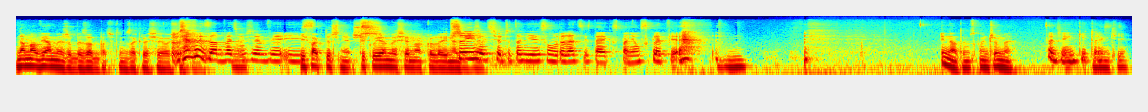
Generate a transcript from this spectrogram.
Namawiamy, żeby zadbać w tym zakresie o siebie. żeby zadbać No. o siebie i, I faktycznie szykujemy się na kolejne przyjrzeć się, czy to nie są relacje tak jak z panią w sklepie. Mhm. I na tym skończymy. To dzięki, cześć. Dzięki.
